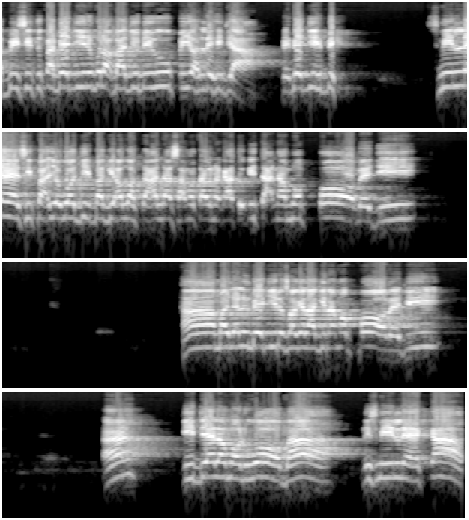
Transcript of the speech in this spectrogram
Habis itu pas beji ni pula baju biru piyah leh hijau. Mek beji habis. Sembilan sifat yang wajib bagi Allah Ta'ala sama tahu nak kata kita nama apa beji. Ha, mai lalu beji dah seorang lagi nama apa beji? Ha? Ide lah mau dua, bah. Ni sembilan kau.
